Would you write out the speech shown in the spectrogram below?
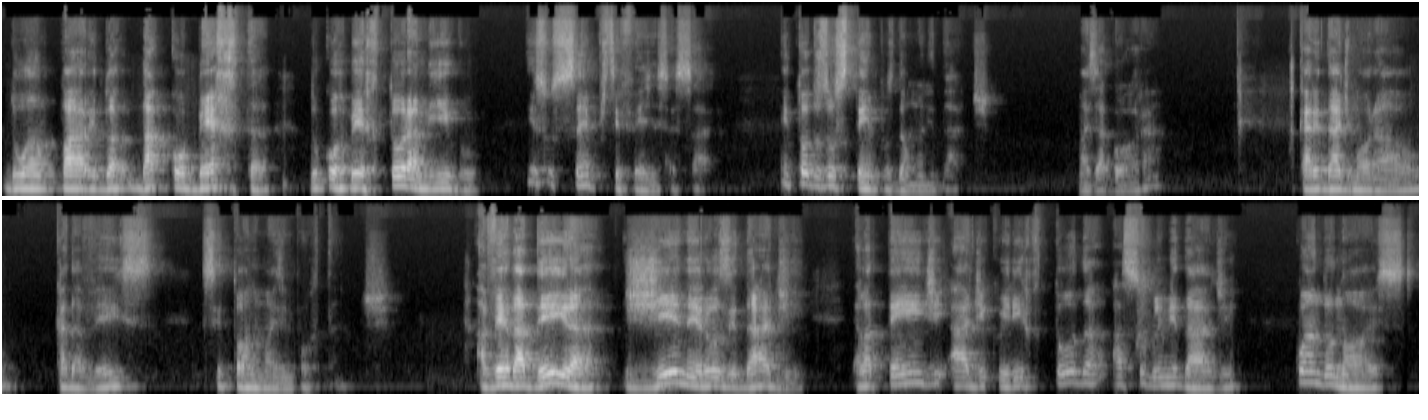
do amparo e da, da coberta, do cobertor amigo, isso sempre se fez necessário, em todos os tempos da humanidade. Mas agora, a caridade moral cada vez se torna mais importante. A verdadeira generosidade, ela tende a adquirir toda a sublimidade quando nós,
